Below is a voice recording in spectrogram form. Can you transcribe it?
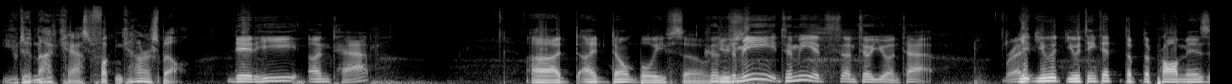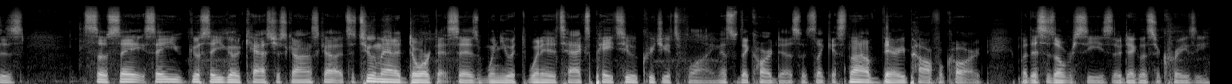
You did not cast fucking counterspell. Did he untap? Uh, I don't believe so. Because to me, to me, it's until you untap, right? You, you would you would think that the the problem is is so say say you go say you go to cast your Skyline Scout. It's a two mana dork that says when you when it attacks, pay two, a creature gets flying. That's what that card does. So it's like it's not a very powerful card, but this is overseas. Their deck lists are crazy.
